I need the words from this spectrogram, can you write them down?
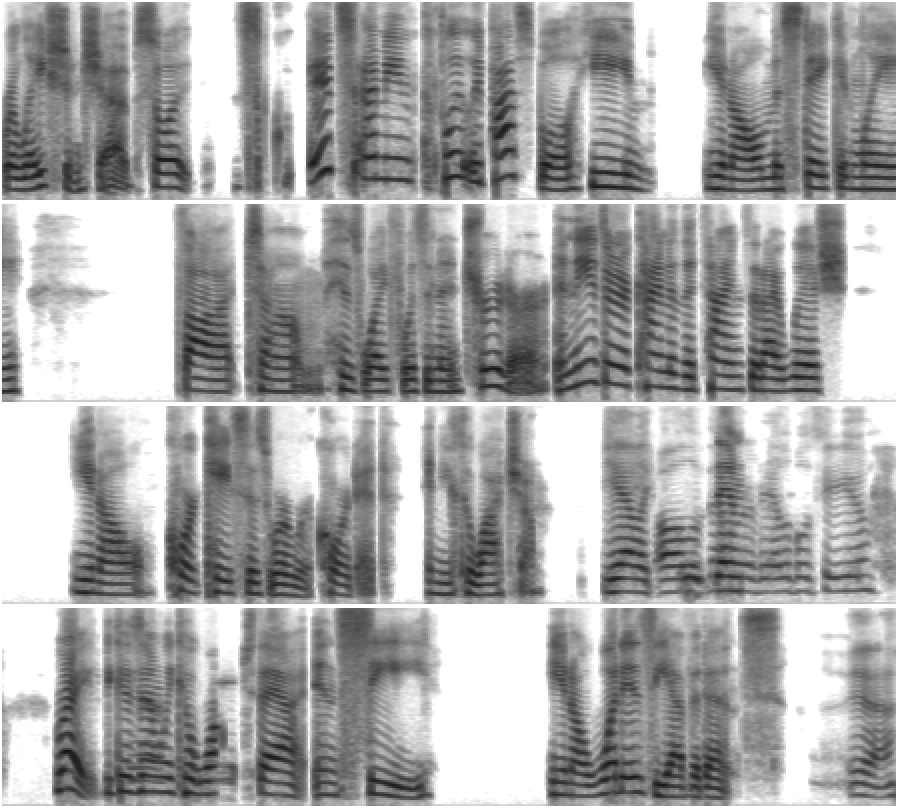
relationship. So it's, it's, I mean, completely possible he, you know, mistakenly thought um, his wife was an intruder. And these are kind of the times that I wish, you know, court cases were recorded and you could watch them. Yeah, like all of them Then- are available to you. Right, because Yeah. then we could watch that and see, you know, what is the evidence? Yeah.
